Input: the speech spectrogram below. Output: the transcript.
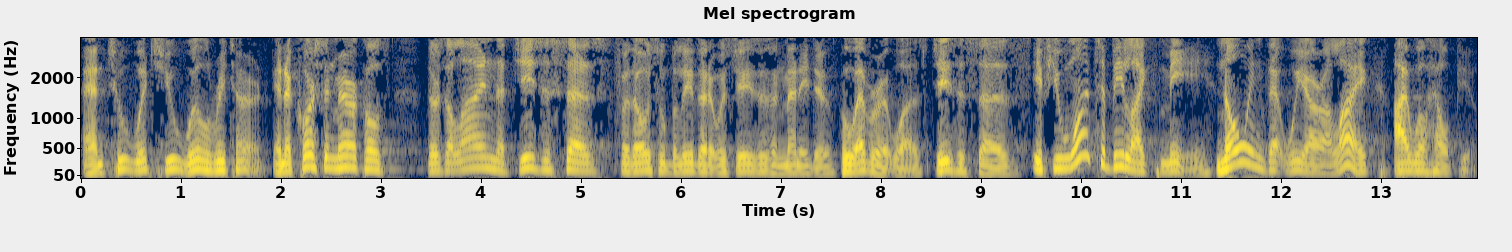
and to which you will return. In A Course in Miracles, there's a line that Jesus says for those who believe that it was Jesus, and many do, whoever it was. Jesus says, If you want to be like me, knowing that we are alike, I will help you.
